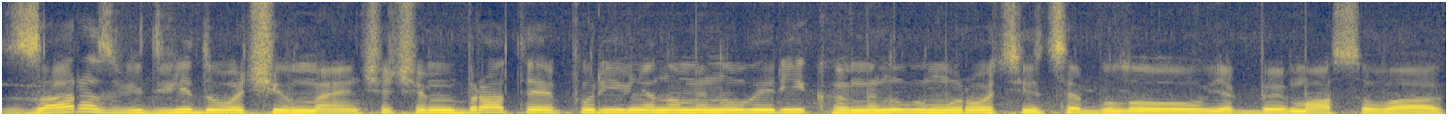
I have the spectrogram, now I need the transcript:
Зараз відвідувачів менше, ніж брати порівняно минулий рік. В минулому році це було якби масова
